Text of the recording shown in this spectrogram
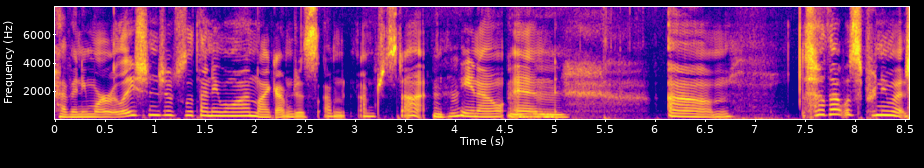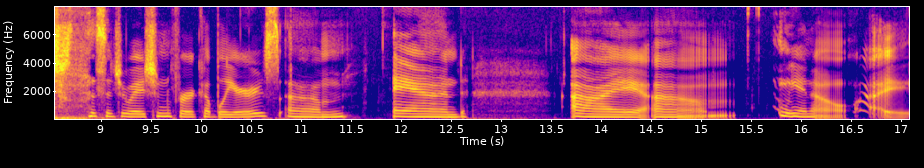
have any more relationships with anyone. Like I'm just I'm I'm just done. You know? And um so that was pretty much the situation for a couple years. Um and I, um, you know, I,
